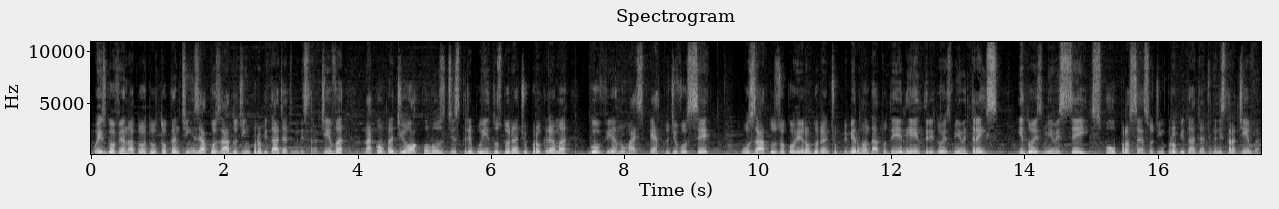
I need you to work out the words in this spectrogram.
o ex-governador do Tocantins é acusado de improbidade administrativa na compra de óculos distribuídos durante o programa Governo Mais Perto de Você. Os atos ocorreram durante o primeiro mandato dele, entre 2003 e 2006. O processo de improbidade administrativa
